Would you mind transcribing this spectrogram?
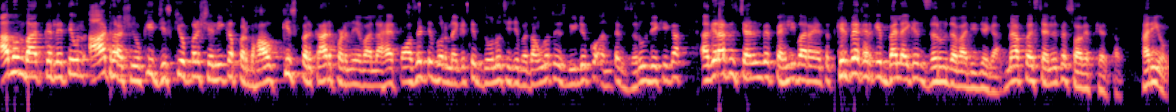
अब हम बात कर लेते हैं उन आठ राशियों की, जिसके ऊपर शनि का प्रभाव किस प्रकार पड़ने वाला है। पॉजिटिव और नेगेटिव दोनों चीज़ें बताऊँगा तो इस वीडियो को अंत तक ज़रूर देखेगा अगर आप इस चैनल पर पहली बार आए तो कृपया करके बेल आइकन ज़रूर दबा दीजिएगा। मैं आपका इस चैनल पर स्वागत करता हूँ। हरिओम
